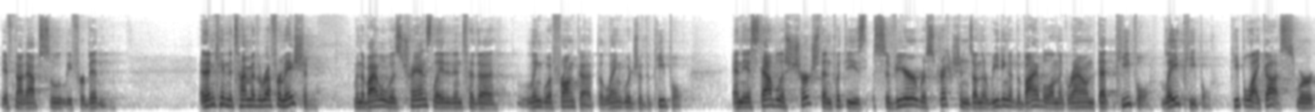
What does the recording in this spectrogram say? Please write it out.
if not absolutely forbidden. And then came the time of the Reformation, when the Bible was translated into the lingua franca, the language of the people. And the established church then put these severe restrictions on the reading of the Bible on the ground that people, lay people, people like us, were,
